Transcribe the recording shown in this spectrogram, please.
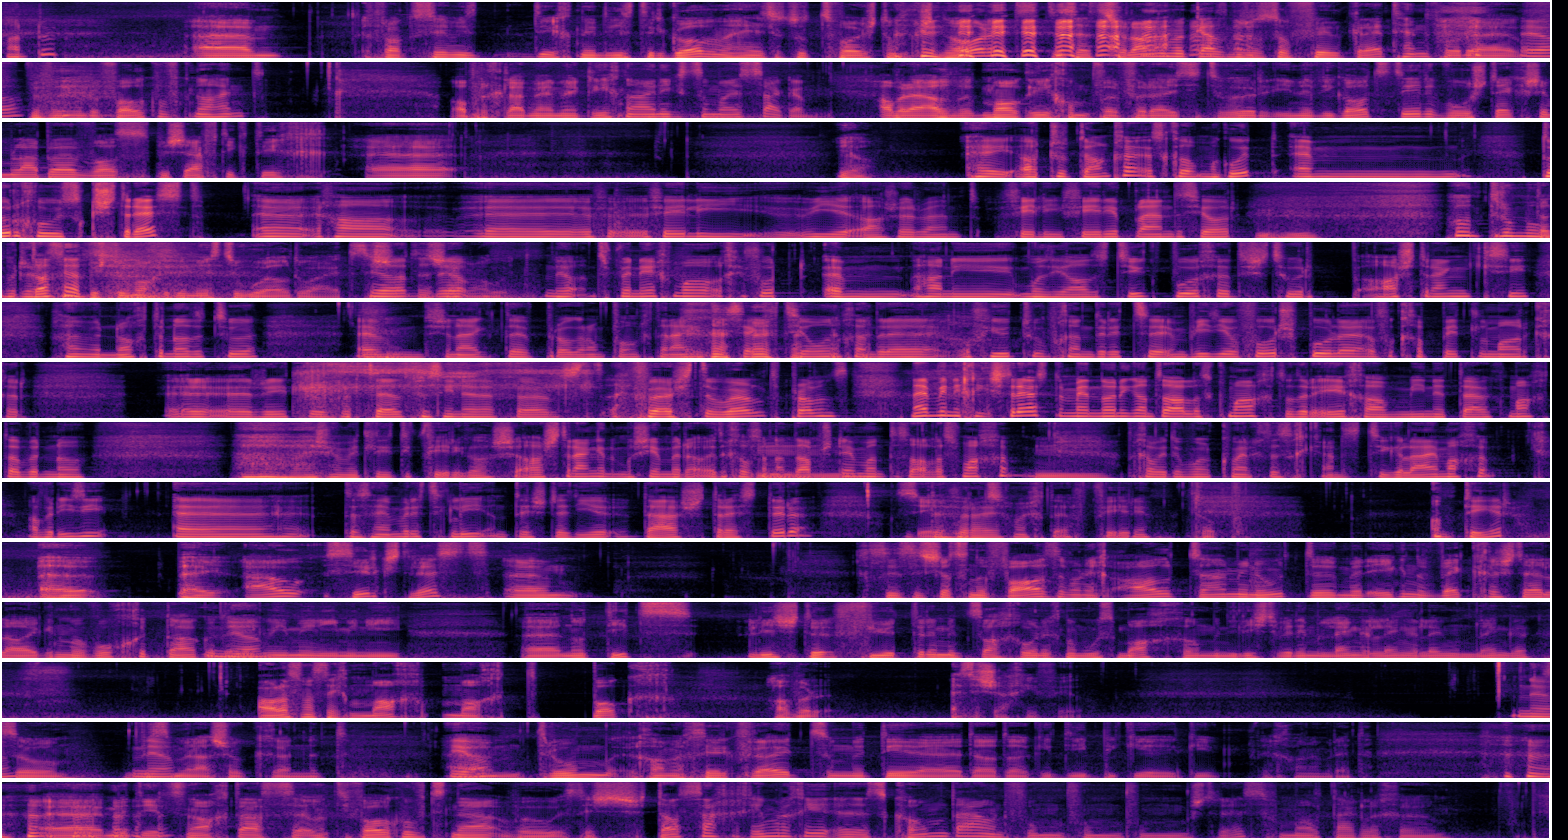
Arthur. Ähm, ich frage dich nicht, wie es dir geht, weil wir haben jetzt schon zwei Stunden geschnurrt. das hat es schon lange nicht mehr gegeben, dass wir schon so viel geredet haben, vor, äh, Ja. bevor wir den Folge aufgenommen haben. Aber ich glaube, wir haben ja gleich noch einiges zu uns sagen. Aber äh, also, mal gleich um für, für unsere ZuhörerInnen, wie geht es dir? Wo steckst du im Leben? Was beschäftigt dich? Äh, ja. Hey Arthur, danke, es geht mir gut. Ähm, durchaus gestresst. Äh, ich habe äh, viele, wie auch schon erwähnt, viele Ferienpläne dieses Jahr. Mhm. Und darum aber das Jahr bist du ein bisschen Mr. Worldwide. Das ist, Ja, das ist ja. mal gut. Ja, jetzt bin ich mal fort. Ähm, ich, muss ich alles Zeug buchen, das war zu anstrengend. Gewesen. Kommen wir nachher noch dazu. Ähm, das ist ein eigener Programmpunkt, eine eigene Sektion. könnt ihr, auf YouTube könnt ihr jetzt äh, im Video vorspulen, auf den Kapitelmarker. Äh, Rito erzählt von seinen First, First World Problems. Nein, bin ich gestresst und wir haben noch nicht ganz alles gemacht. Oder ich habe meinen Teil gemacht, aber noch... Ah, weißt du, wenn mit Leuten in die Ferien gehst, anstrengend. Du musst immer aufeinander Mm. abstimmen und das alles machen. Mhm. Ich habe wieder mal gemerkt, dass ich gerne das Zeug allein mache. Aber easy. Äh, das haben wir jetzt gleich und das ist dann der Stress durch. Sehr dann freue gut. ich mich dann auf die Ferien. Top. Und dir? Äh, hey, auch sehr gestresst. Ähm, es ist jetzt so eine Phase, wo ich alle 10 Minuten mir irgendeinen Wecker stelle, an irgendeinem Wochentag oder Ja. irgendwie meine, meine äh, Notizliste füttern mit Sachen, die ich noch machen muss. Und meine Liste wird immer länger, länger, länger und länger. Alles, was ich mache, macht Bock, aber es ist echt viel. Ja. So, wie Ja. wir auch schon können. Ja. Ähm, darum ich habe mich sehr gefreut, um mit dir äh, da, da, ich kann nicht reden äh, mit dir zu Nachtessen und die Folge aufzunehmen, weil es ist tatsächlich immer ein, bisschen, äh, ein Calm-Down vom, vom, vom Stress, vom alltäglichen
